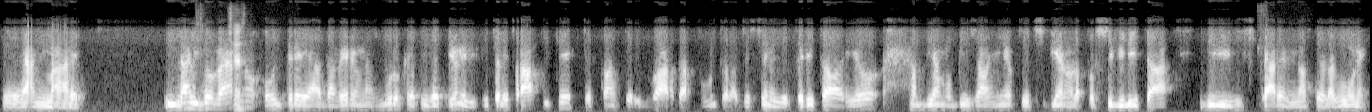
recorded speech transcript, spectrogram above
eh, animale. Dal governo, certo. oltre ad avere una sburocratizzazione di tutte le pratiche, per quanto riguarda appunto la gestione del territorio, abbiamo bisogno che ci diano la possibilità di vivificare le nostre lagune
